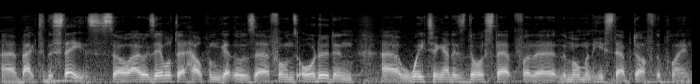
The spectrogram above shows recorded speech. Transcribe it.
uh, back to the States. So I was able to help him get those uh, phones ordered and uh, waiting at his doorstep for the, the moment he stepped off the plane.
